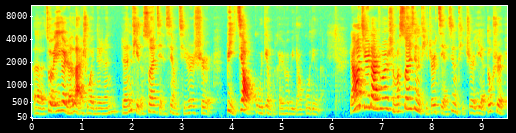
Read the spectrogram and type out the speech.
呃，作为一个人来说，你的人人体的酸碱性其实是比较固定的，可以说比较固定的。然后，其实大家说什么酸性体质、碱性体质，也都是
